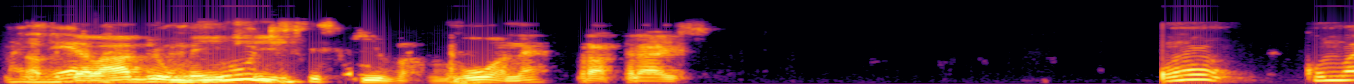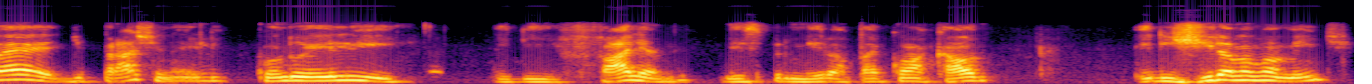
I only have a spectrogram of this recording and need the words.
Mas ela, ela habilmente rude. se esquiva, voa, né, para trás. Como, como é de praxe, né? Ele, quando ele ele falha nesse primeiro ataque com a cauda, ele gira novamente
